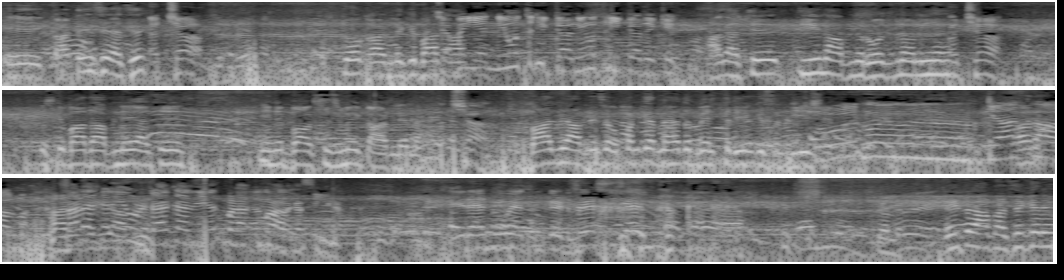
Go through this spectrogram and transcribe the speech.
اے، کاٹیں سے ایسے۔ اچھا۔ اس کو کاٹنے کے بعد اچھا یہ نیو طریقہ نیو طریقہ دیکھیں۔ آپ ایسے تین آپ نے روز بنانی ہے۔ اچھا۔ اس کے بعد آپ نے ایسے انہیں باکسز میں کاٹ لینا ہے۔ اچھا۔ بعد میں آپ نے اسے اوپن کرنا ہے تو بہترین قسم کی کیا لیے الٹا کر دیا بڑا کمال کا سین نہیں تو آپ ایسے کریں۔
